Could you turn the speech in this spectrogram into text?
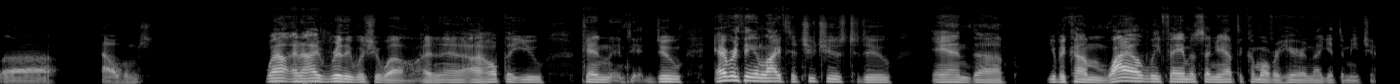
uh albums. Well, and I really wish you well, and, and I hope that you can do everything in life that you choose to do, and uh, you become wildly famous, and you have to come over here, and I get to meet you.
